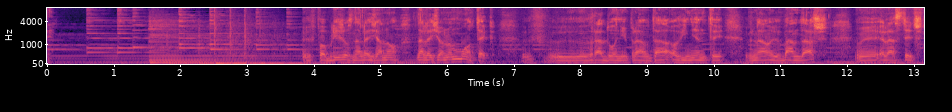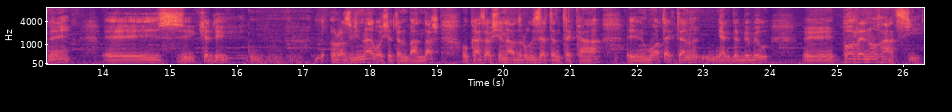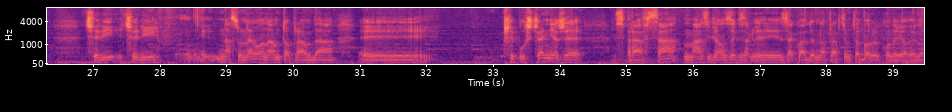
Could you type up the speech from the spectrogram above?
W pobliżu znaleziono, znaleziono młotek w, w Raduni, prawda, owinięty w, na, w bandaż y, elastyczny. Y, z, kiedy rozwinęło się ten bandaż, ukazał się nadruk ZNTK. Y, Młotek ten jak gdyby był po renowacji. Czyli, czyli y, nasunęło nam to, prawda, y, przypuszczenie, że sprawca ma związek z y, zakładem naprawczym taboru kolejowego.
